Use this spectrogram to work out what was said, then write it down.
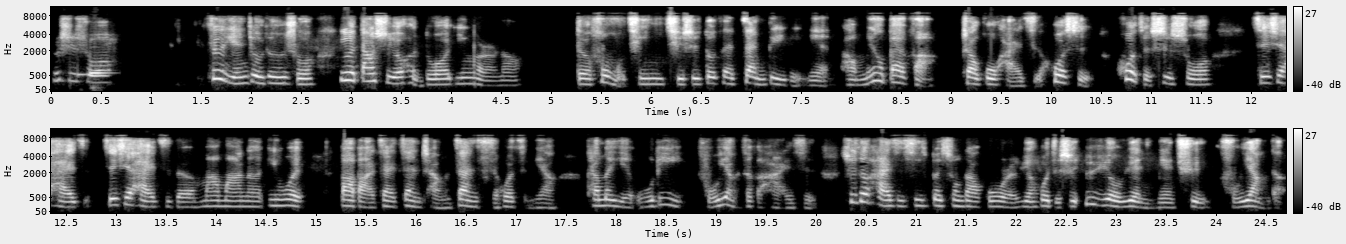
就是说，这个研究就是说，因为当时有很多婴儿呢的父母亲其实都在战地里面，好没有办法照顾孩子，或是或者是说这些孩子这些孩子的妈妈呢，因为爸爸在战场战死或怎么样。他们也无力抚养这个孩子，所以这个孩子是被送到孤儿院或者是育幼院里面去抚养的。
